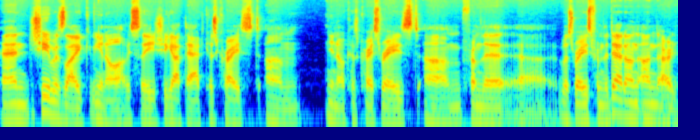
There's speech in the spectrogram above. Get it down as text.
And she was like, you know, obviously she got that because Christ, um, you know, because Christ raised um, from the uh, was raised from the dead on on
